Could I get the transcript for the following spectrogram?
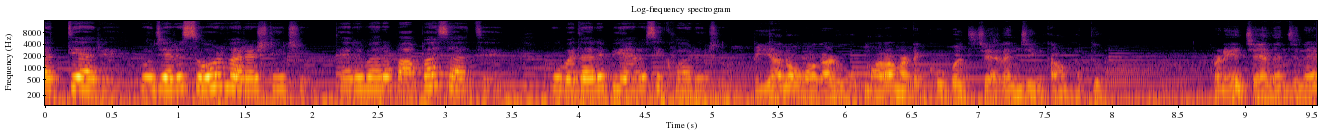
અત્યારે હું જ્યારે સોળ વર્ષની છું, ત્યારે મારા પાપા સાથે હું બધાને પિયાનો શીખવાડું છું. પિયાનો વગાડવું મારા માટે ખૂબ જ ચેલેન્જિંગ કામ હતું. પણ એ ચેલેન્જને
